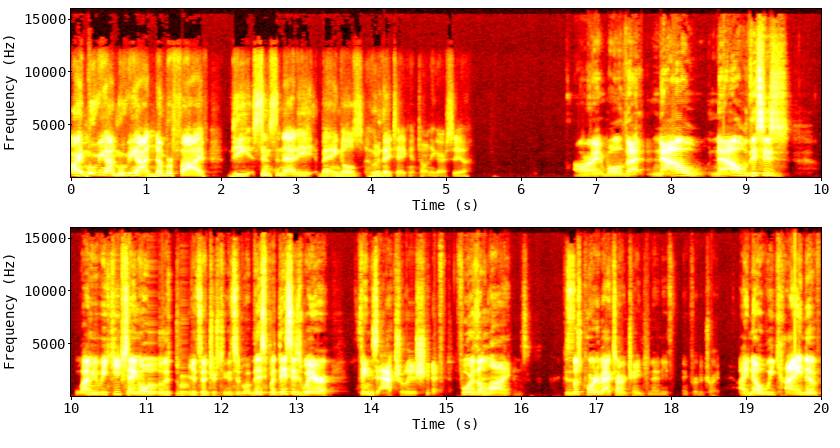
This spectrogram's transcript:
All right. Moving on. Moving on. Number five, the Cincinnati Bengals. Who they taking? Tony Garcia. All right. Well, that now, now this is. I mean, we keep saying, "Oh, this is where it interesting." This is this, but this is where things actually shift for the Lions because those quarterbacks aren't changing anything for Detroit. I know we kind of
